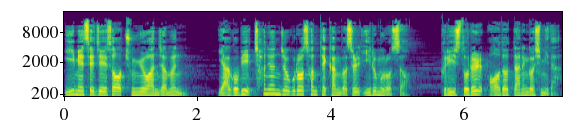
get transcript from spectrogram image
이 메시지에서 중요한 점은 야곱이 천연적으로 선택한 것을 이름으로써 그리스도를 얻었다는 것입니다.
